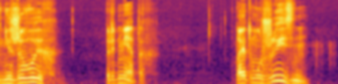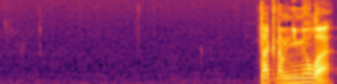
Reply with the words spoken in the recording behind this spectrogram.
неживых предметах. Поэтому жизнь так нам не мила,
